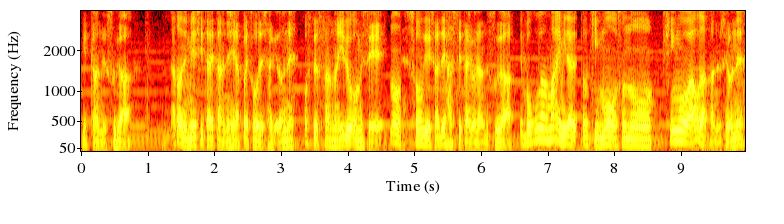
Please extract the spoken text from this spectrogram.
見たんですが、後で名刺いただいたらね、やっぱりそうでしたけどね、ホステスさんのいるお店の送迎車で走ってたようなんですが、で僕が前見た時も、その、信号が青だったんですよね。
